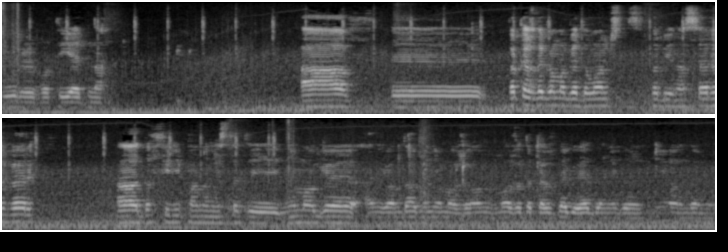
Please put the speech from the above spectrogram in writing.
Kurwa, ty jedna. A w, yy, do każdego mogę dołączyć sobie na serwer, a do Filipa no niestety nie mogę, ani on do mnie nie może. On może do każdego, ja do niego nie, on do mnie...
